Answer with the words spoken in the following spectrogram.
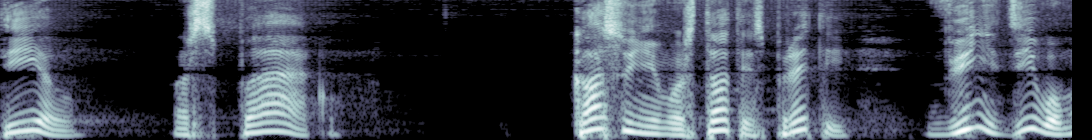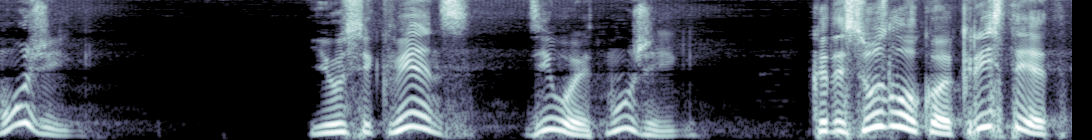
Dievu, ar spēku. Kas viņiem var stāties pretī? Viņi dzīvo mūžīgi. Jūs ik viens dzīvojat mūžīgi. Kad es uzlūkoju kristieti,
